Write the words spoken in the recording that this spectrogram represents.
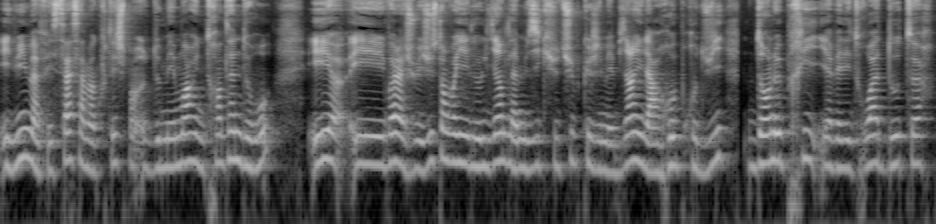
Et lui, il m'a fait ça, ça m'a coûté, je pense, de mémoire une trentaine d'euros. Et, euh, et voilà, je lui ai juste envoyé le lien de la musique YouTube que j'aimais bien. Il a reproduit. Dans le prix, il y avait les droits d'auteur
